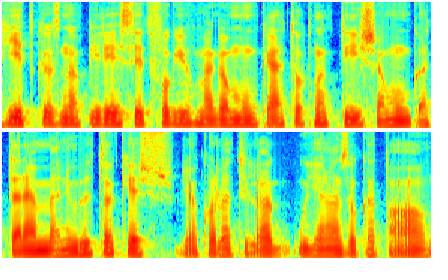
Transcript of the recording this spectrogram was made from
hétköznapi részét fogjuk meg a munkátoknak, ti is a munkateremben ültök, és gyakorlatilag ugyanazokat a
